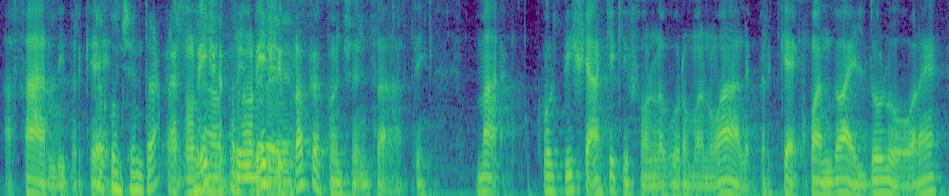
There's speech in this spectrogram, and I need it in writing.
a farli perché non, riesci, prendere... non riesci proprio a concentrarti, ma colpisce anche chi fa un lavoro manuale perché quando hai il dolore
